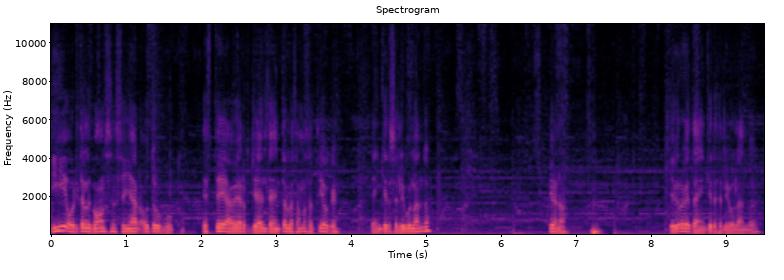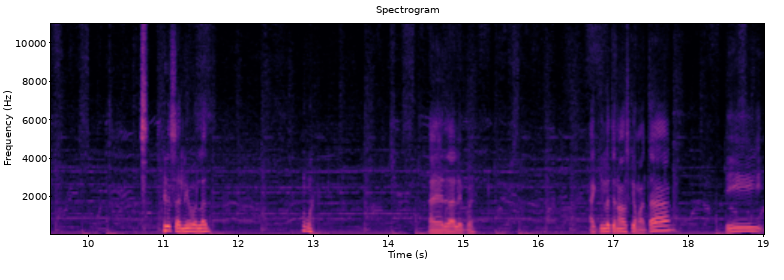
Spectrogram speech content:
Y ahorita les vamos a enseñar otro bug. Este, a ver, Yael, ¿también te lo hacemos a ti o qué? ¿También quieres salir volando? ¿Sí o no? Yo creo que también quiere salir volando, ¿eh? Quiere salir volando. A ver, dale pues. Aquí lo tenemos que matar. Y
